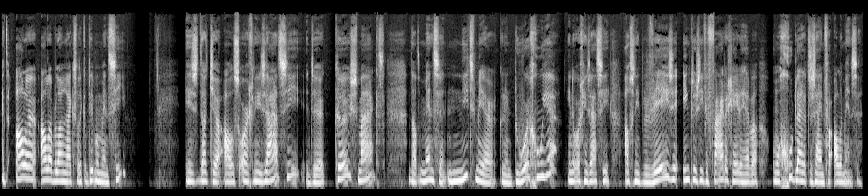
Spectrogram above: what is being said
Het aller, allerbelangrijkste wat ik op dit moment zie, is dat je als organisatie de keus maakt dat mensen niet meer kunnen doorgroeien in de organisatie als ze niet bewezen inclusieve vaardigheden hebben om een goed leider te zijn voor alle mensen.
